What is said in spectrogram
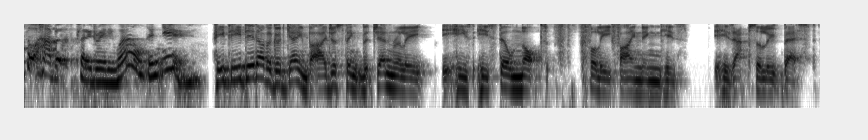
I thought Havertz played really well, didn't you? He, he did have a good game, but I just think that generally he's he's still not fully finding his his absolute best,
